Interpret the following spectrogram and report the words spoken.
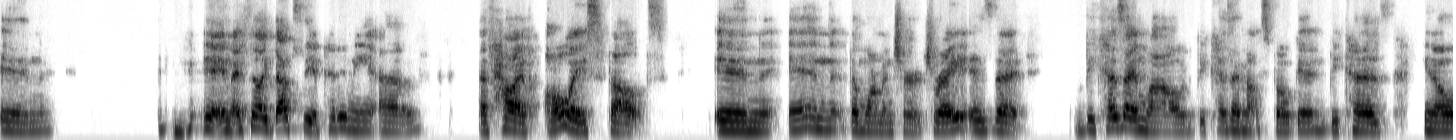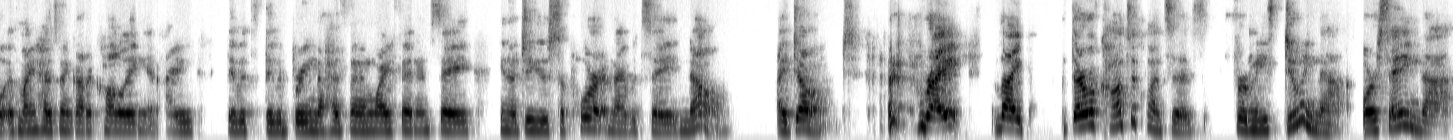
in and I feel like that's the epitome of of how I've always felt in in the Mormon church, right? Is that because I'm loud, because I'm outspoken, because you know, if my husband got a calling and I they would they would bring the husband and wife in and say, you know, do you support? And I would say, no, I don't. right? Like there were consequences for me doing that or saying that.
